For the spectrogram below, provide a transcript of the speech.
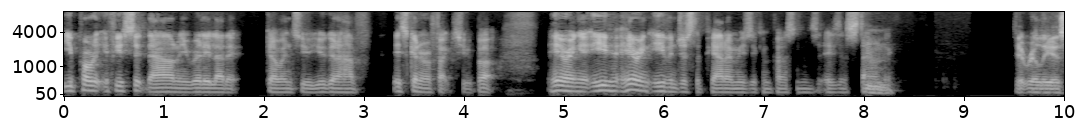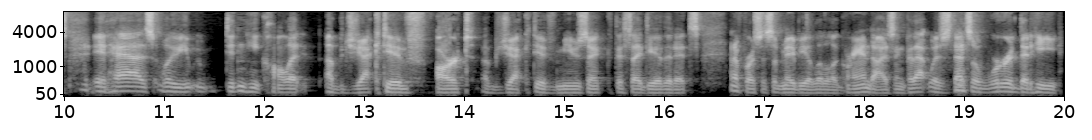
you probably, if you sit down and you really let it go into you, you're going to have, it's going to affect you. But hearing it, even, hearing even just the piano music in person is, is astounding. It really is. It has. Well, you, didn't he call it objective art, objective music? This idea that it's, and of course, this is maybe a little aggrandizing, but that was that's a word that he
